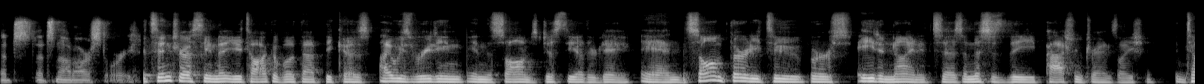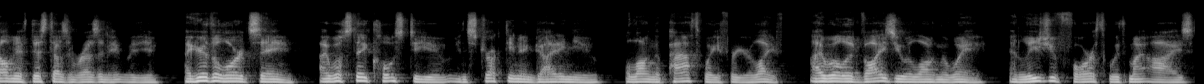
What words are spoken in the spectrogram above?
That's that's not our story. It's interesting that you talk about that because I was reading in the Psalms just the other day and Psalm 32 verse 8 and 9 it says and this is the Passion translation. And tell me if this doesn't resonate with you. I hear the Lord saying, I will stay close to you, instructing and guiding you along the pathway for your life. I will advise you along the way and lead you forth with my eyes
